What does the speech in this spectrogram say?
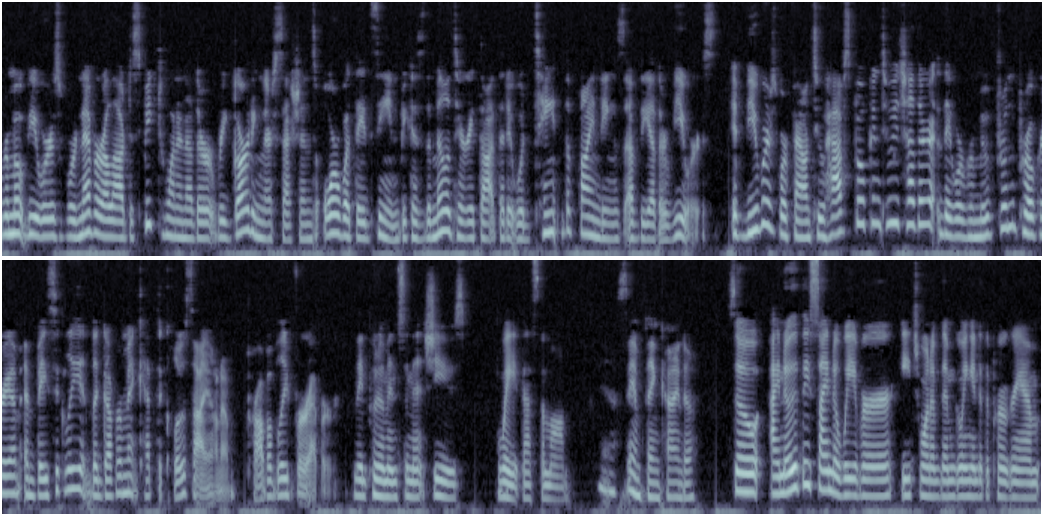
remote viewers were never allowed to speak to one another regarding their sessions or what they'd seen because the military thought that it would taint the findings of the other viewers. If viewers were found to have spoken to each other, they were removed from the program and basically the government kept a close eye on them, probably forever. They'd put them in cement shoes. Wait, that's the mob. Yeah, same thing, kinda. So I know that they signed a waiver, each one of them going into the program,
